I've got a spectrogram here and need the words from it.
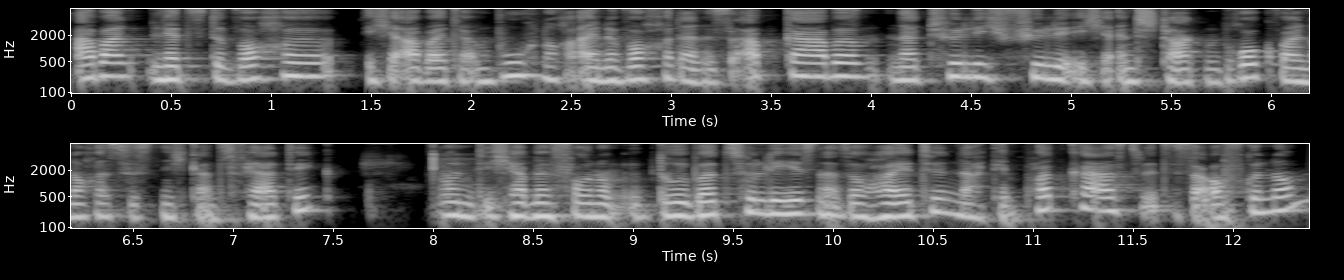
aber letzte Woche, ich arbeite am Buch noch eine Woche, dann ist Abgabe. Natürlich fühle ich einen starken Druck, weil noch ist es nicht ganz fertig. Und ich habe mir vorgenommen, drüber zu lesen. Also heute nach dem Podcast wird es aufgenommen.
